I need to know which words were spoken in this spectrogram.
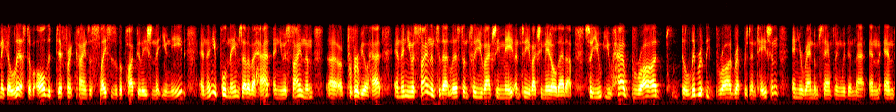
make a list of all the different kinds of slices of the population that you need, and then you pull names out of a hat and you assign them uh, a proverbial hat, and then you assign them to that list until you've actually made until you've actually made all that up. So you you have broad deliberately broad representation and you're random sampling within that. And and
